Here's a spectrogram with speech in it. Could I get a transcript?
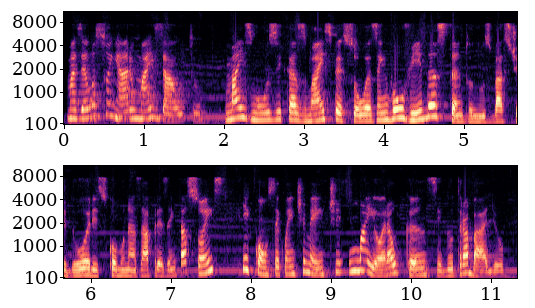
Mas elas sonharam mais alto. Mais músicas, mais pessoas envolvidas, tanto nos bastidores como nas apresentações, e, consequentemente, um maior alcance do trabalho.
